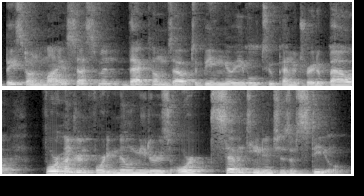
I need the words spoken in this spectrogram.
Based on my assessment, that comes out to being able to penetrate about 440 millimeters or 17 inches of steel.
